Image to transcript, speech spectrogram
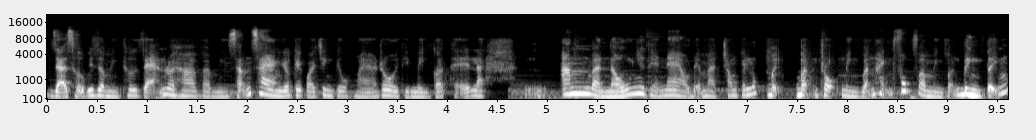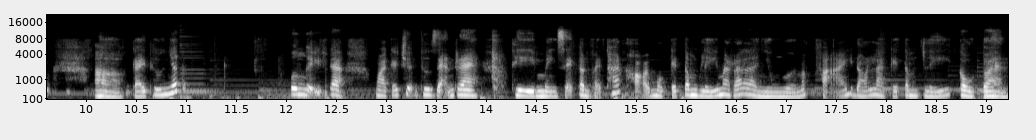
giả sử bây giờ mình thư giãn rồi ha và mình sẵn sàng cho cái quá trình tiêu hóa rồi thì mình có thể là ăn và nấu như thế nào để mà trong cái lúc bệnh bận rộn mình vẫn hạnh phúc và mình vẫn bình tĩnh. À, cái thứ nhất Phương nghĩ là ngoài cái chuyện thư giãn ra thì mình sẽ cần phải thoát khỏi một cái tâm lý mà rất là nhiều người mắc phải đó là cái tâm lý cầu toàn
